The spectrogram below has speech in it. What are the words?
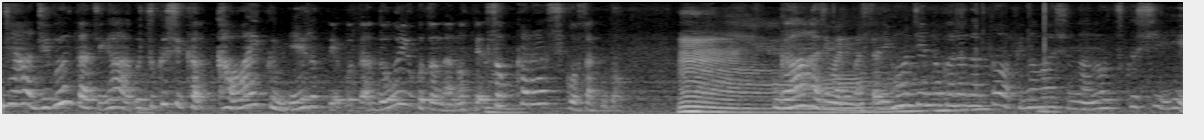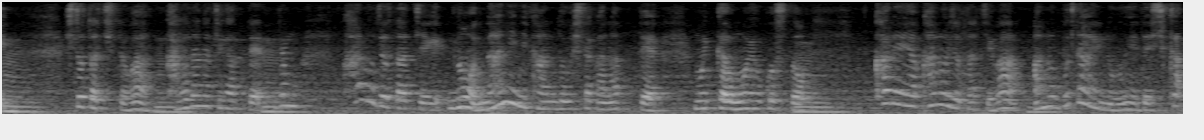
じゃあ自分たちが美しく可愛く見えるっていうことはどういうことなのってそこから試行錯誤が始まりました。日本人の体とピノワーシュナの美しい人たちとは体が違って、でも彼女たちの何に感動したかなってもう一回思い起こすと、彼や彼女たちはあの舞台の上でしか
